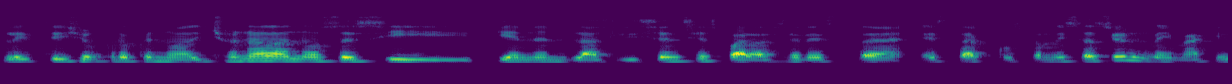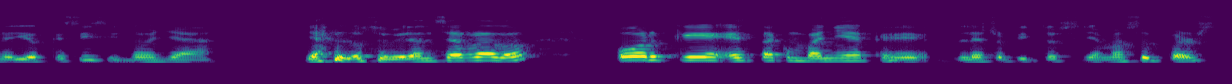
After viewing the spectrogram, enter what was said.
PlayStation creo que no ha dicho nada, no sé si tienen las licencias para hacer esta, esta customización, me imagino yo que sí, si no ya, ya los hubieran cerrado, porque esta compañía que les repito se llama Supers,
